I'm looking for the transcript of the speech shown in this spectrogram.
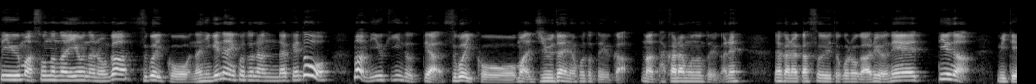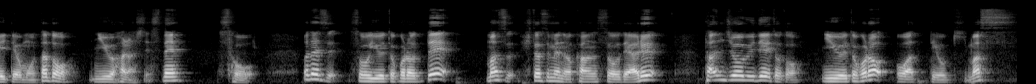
っていう、まあそんな内容なのが、すごいこう、何気ないことなんだけど、まあみゆきにとっては、すごいこう、まあ重大なことというか、まあ宝物というかね、なかなかそういうところがあるよね、っていうのは、見ていて思ったという話ですね。そう。まあ、とりあえず、そういうところで、まず一つ目の感想である、誕生日デートというところ、終わっておきます。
